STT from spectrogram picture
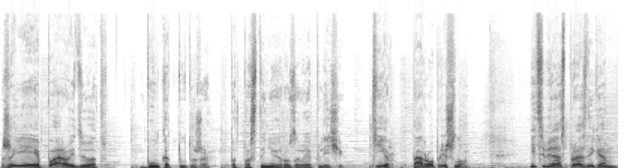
«Живее, пару идет!» Булка тут уже, под простыней розовые плечи. «Кир, Таро пришло!» «И тебя с праздником!»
